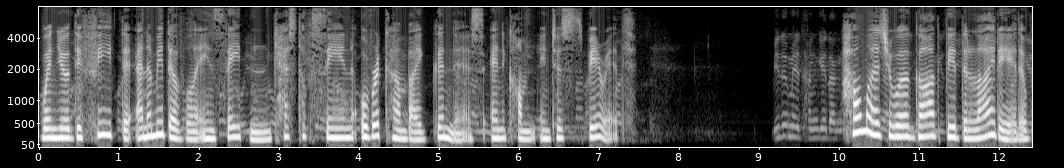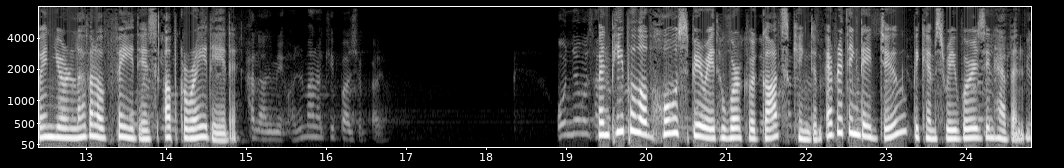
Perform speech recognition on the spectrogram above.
when you defeat the enemy devil in Satan, cast off sin, overcome by goodness, and come into spirit? How much will God be delighted when your level of faith is upgraded? When people of whole spirit work for God's kingdom, everything they do becomes rewards in heaven.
